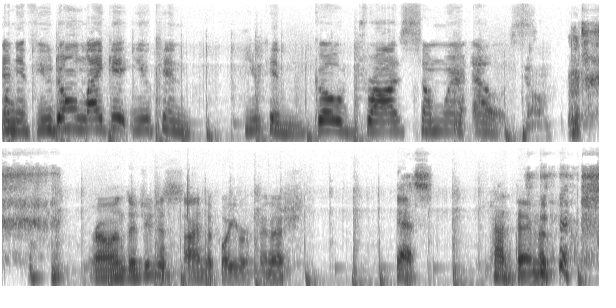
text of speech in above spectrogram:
And if you don't like it, you can, you can go draw somewhere else. Rowan, did you just sign before you were finished? yes. God damn it.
